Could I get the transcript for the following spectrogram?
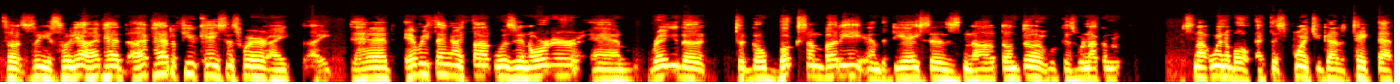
so, so, so yeah, I've had I've had a few cases where I I had everything I thought was in order and ready to to go book somebody, and the DA says no, don't do it because we're not going to. It's not winnable at this point. You got to take that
